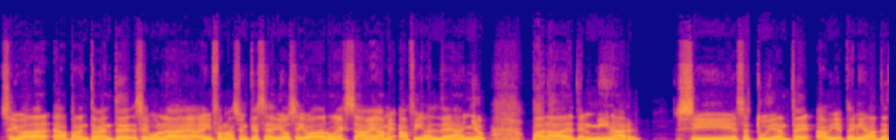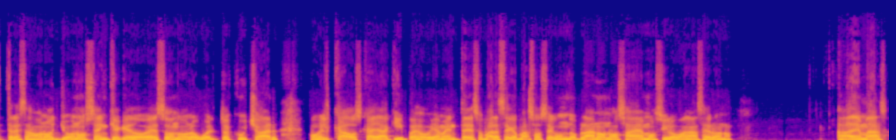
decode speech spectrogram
Se iba a dar, aparentemente, según la información que se dio, se iba a dar un examen a, final de año para determinar si ese estudiante había, tenía las destrezas o no. Yo no sé en qué quedó eso, no lo he vuelto a escuchar. Con el caos que hay aquí, pues obviamente eso parece que pasó a segundo plano. No sabemos si lo van a hacer o no. Además,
